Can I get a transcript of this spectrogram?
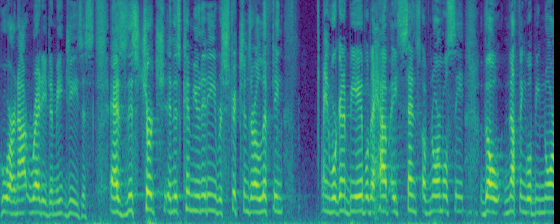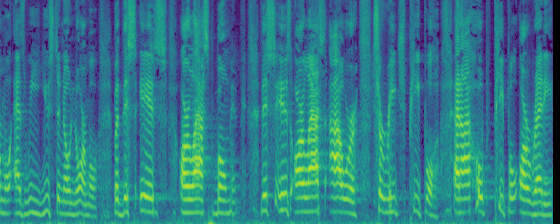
who are not ready to meet Jesus. As this church in this community, restrictions are lifting and we're going to be able to have a sense of normalcy, though nothing will be normal as we used to know normal. But this is our last moment. This is our last hour to reach people. And I hope people are ready.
